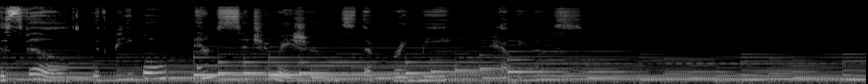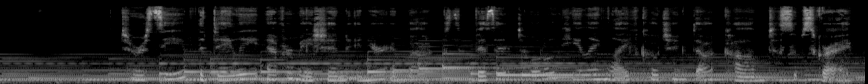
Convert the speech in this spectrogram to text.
is filled with people and situations that bring me happiness. To receive the daily affirmation in your inbox, visit TotalHealingLifeCoaching.com to subscribe.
